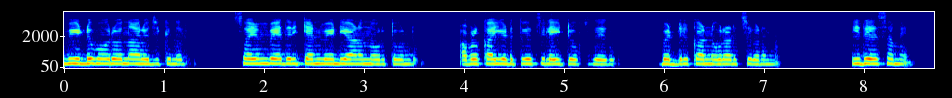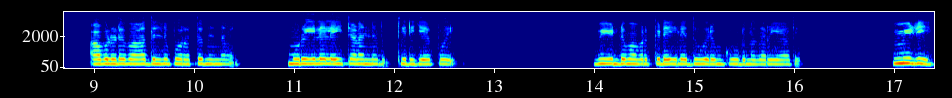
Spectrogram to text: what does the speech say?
വീണ്ടും ഓരോന്ന് ആലോചിക്കുന്നത് സ്വയം വേദനിക്കാൻ വേണ്ടിയാണെന്ന് ഓർത്തുകൊണ്ട് അവൾ കൈയെടുത്ത് വെച്ച് ലൈറ്റ് ഓഫ് ചെയ്തു. ബെഡിൽ കണ്ണുകൾ അടച്ചു കിടന്നു. ഇതേ സമയം അവളുടെ വാതിലിന് പുറത്തു നിന്നവൻ മുറിയിലെ ലൈറ്റ് അണഞ്ഞത് തിരികെ പോയി. വീണ്ടും അവർക്കിടയിലെ ദൂരം കൂടുന്നതറിയാതെ മിഴി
